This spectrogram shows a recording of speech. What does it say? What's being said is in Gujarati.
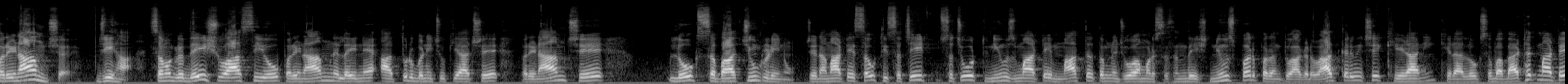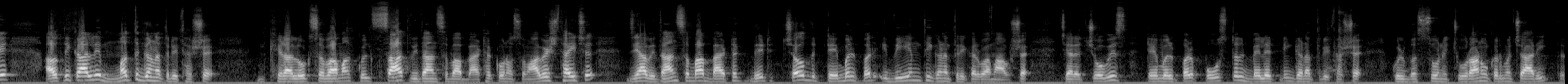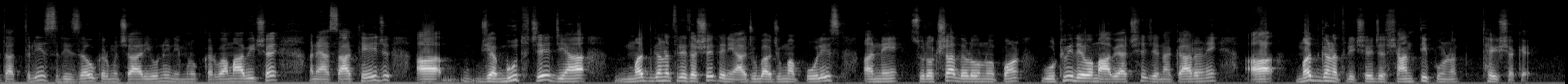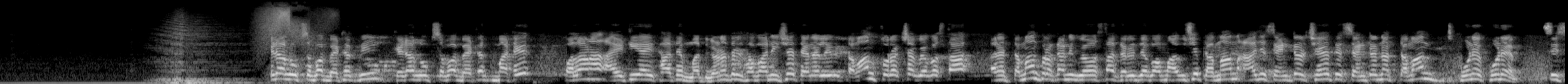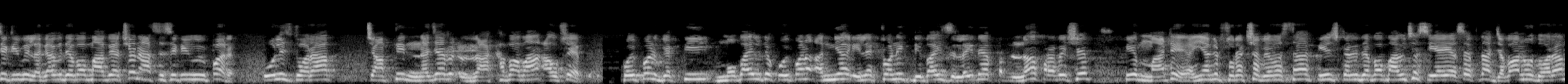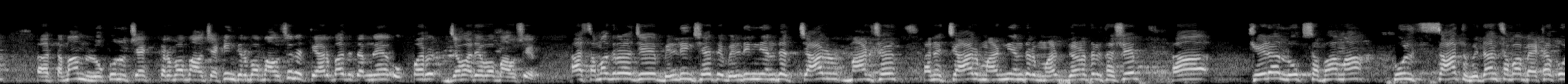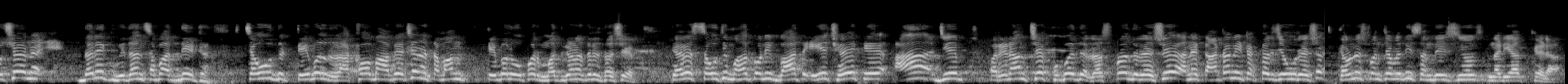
પરિણામ છે. જી હા, સમગ્ર દેશવાસીઓ પરિણામને લઈને આતુર બની ચૂક્યા છે. પરિણામ છે લોકસભા ચૂંટણીનું, જેના માટે સૌથી સચેત, સચોટ ન્યૂઝ માટે માત્ર તમને જોવા મળશે સંદેશ ન્યૂઝ પર, પરંતુ આગળ વાત કરવી છે ખેડાની, ખેડા લોકસભા બેઠક માટે. આવતીકાલે મતગણતરી થશે. ખેડા લોકસભામાં કુલ સાત વિધાનસભા બેઠકોનો સમાવેશ થાય છે, જ્યાં વિધાનસભા બેઠક દીઠ ચૌદ ટેબલ પર ઈવીએમથી ગણતરી કરવામાં આવશે. જ્યારે ચોવીસ ટેબલ પર પોસ્ટલ બેલેટની ગણતરી થશે. કુલ બસો ને ચોરાણું કર્મચારી તથા ત્રીસ રિઝર્વ કર્મચારીઓની નિમણૂક કરવામાં આવી છે. અને આ સાથે જ આ જ્યાં બૂથ છે, જ્યાં મતગણતરી થશે, તેની આજુબાજુમાં પોલીસ અને સુરક્ષા દળોનો પણ ગોઠવી દેવામાં આવ્યા છે, જેના કારણે આ મતગણતરી છે, જે શાંતિપૂર્ણ થઈ શકે. ખેડા લોકસભા બેઠકની, ખેડા લોકસભા બેઠક માટે પલાણા આઈટીઆઈ ખાતે મતગણતરી થવાની છે. તેને લઈને તમામ સુરક્ષા વ્યવસ્થા અને તમામ પ્રકારની વ્યવસ્થા કરી દેવામાં આવી છે. તમામ આ જે સેન્ટર છે, તે સેન્ટરના તમામ ખૂણે ખૂણે સીસીટીવી લગાવી દેવામાં આવ્યા છે અને આ સીસીટીવી ઉપર પોલીસ દ્વારા ચાંપતી નજર રાખવામાં આવશે. કોઈ પણ વ્યક્તિ મોબાઈલ કે કોઈ પણ અન્ય ઇલેક્ટ્રોનિક ડિવાઇસ લઈને ન પ્રવેશે તે માટે અહીંયા આગળ સુરક્ષા વ્યવસ્થા તેજ કરી દેવામાં આવી છે. સીઆઈએસએફના જવાનો દ્વારા તમામ લોકોનું ચેક કરવામાં ચેકિંગ કરવામાં આવશે ને ત્યારબાદ તેમને ઉપર જવા દેવામાં આવશે. આ સમગ્ર જે બિલ્ડિંગ છે તે બિલ્ડિંગની અંદર ચાર માળ છે અને ચાર માળની અંદર મત ગણતરી થશે ખેડા લોકસભામાં કુલ સાત વિધાનસભા બેઠકો છે અને દરેક વિધાનસભા દીઠ ચૌદ ટેબલ રાખવામાં આવ્યા છે અને તમામ ટેબલો ઉપર મતગણતરી થશે. ત્યારે સૌથી મહત્વની વાત એ છે કે આ જે પરિણામ છે ખૂબ જ રસપ્રદ રહેશે અને કાંટાની ટક્કર જેવું રહેશે. કરુણેશ પંચમેથી સંદેશ ન્યૂઝ નડિયાદ ખેડા.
